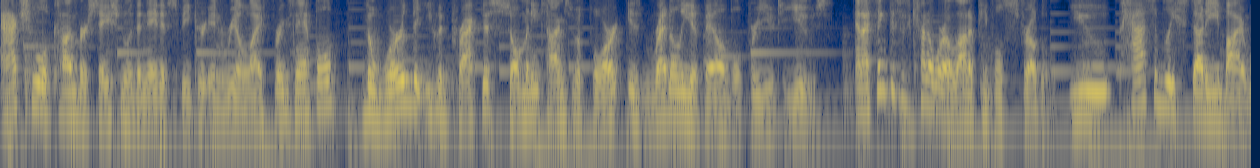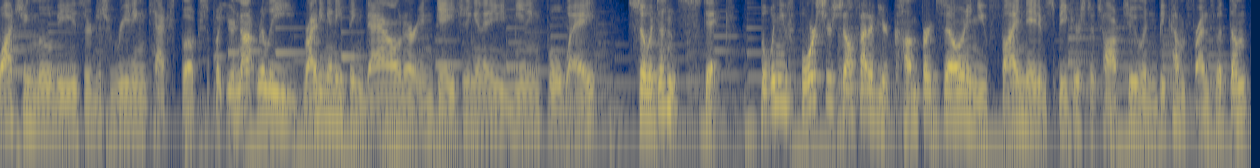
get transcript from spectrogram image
actual conversation with a native speaker in real life, for example, the word that you had practiced so many times before is readily available for you to use. And I think this is kind of where a lot of people struggle. You passively study by watching movies or just reading textbooks, but you're not really writing anything down or engaging in any meaningful way, so it doesn't stick. But when you force yourself out of your comfort zone and you find native speakers to talk to and become friends with them,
